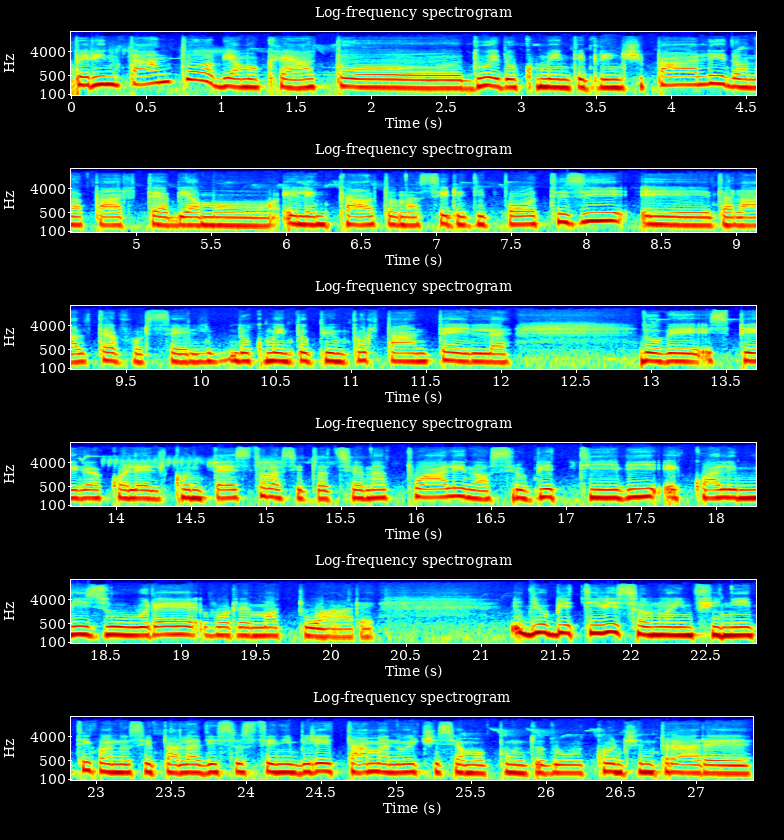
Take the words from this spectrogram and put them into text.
Per intanto abbiamo creato due documenti principali, da una parte abbiamo elencato una serie di ipotesi e dall'altra forse il documento più importante è il dove spiega qual è il contesto, la situazione attuale, i nostri obiettivi e quali misure vorremmo attuare. Gli obiettivi sono infiniti quando si parla di sostenibilità, ma noi ci siamo appunto dovuti concentrare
